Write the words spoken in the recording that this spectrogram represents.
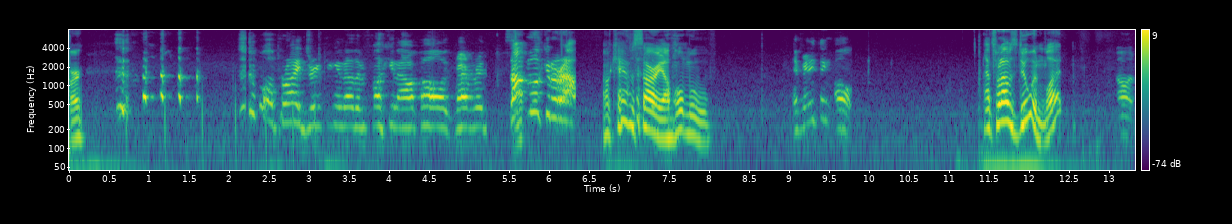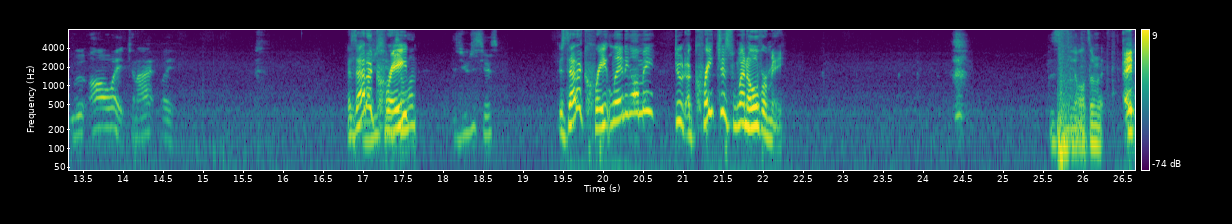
While probably drinking another fucking alcoholic beverage. Stop looking around. Okay, I'm sorry. I won't move. If anything, oh, That's what I was doing. What? Oh, mo- oh, wait, can I wait? Is that a Did you hear crate? Did you just hear? some- Is that a crate landing on me? Dude, a crate just went over me. This is the ultimate. Eric!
